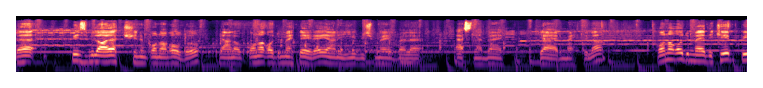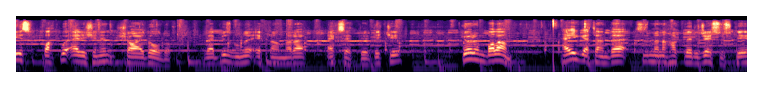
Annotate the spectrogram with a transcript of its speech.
və biz vilayət kişinin qonağı olduq. Yəni qonaq o demək deyil, yəni yeyib içmək, belə əsnəmək, gəyirmək filan. Qonaq o deməkdir ki, biz bax bu əl işinin şahidi olduq və biz bunu ekranlara əks etdirdik ki, görün balam, həqiqətən də siz mənə haqq verəcəksiniz ki,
